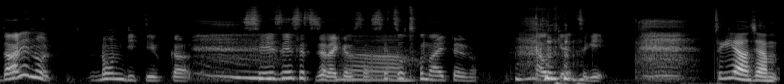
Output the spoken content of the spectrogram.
誰の論理っていうか性善説じゃないけどさあー。説を唱えてるの。あオッケー 次。次はじゃあ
